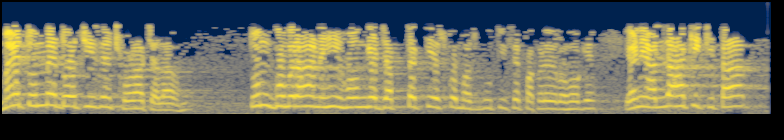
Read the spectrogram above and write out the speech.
میں تم میں دو چیزیں چھوڑا چلا ہوں۔ تم گمراہ نہیں ہوں گے جب تک کہ اس کو مضبوطی سے پکڑے رہو گے۔ یعنی اللہ کی کتاب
